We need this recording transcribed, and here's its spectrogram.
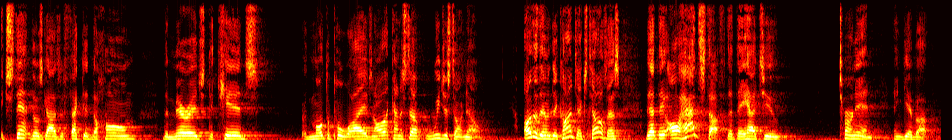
extent those gods affected the home, the marriage, the kids, multiple wives, and all that kind of stuff, we just don't know. Other than the context tells us that they all had stuff that they had to turn in and give up.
